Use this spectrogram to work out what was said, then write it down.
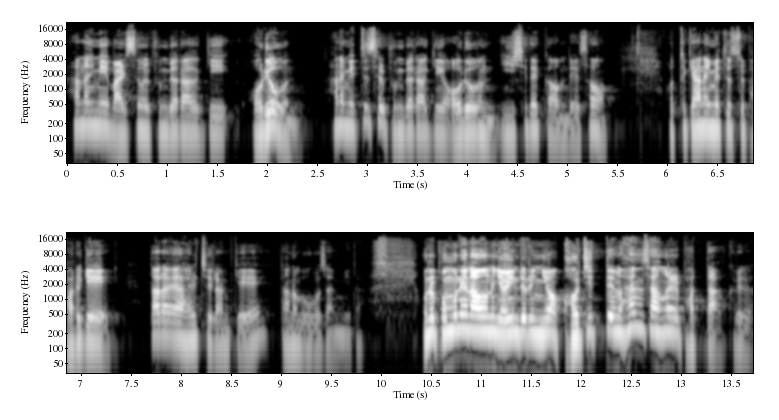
하나님의 말씀을 분별하기 어려운 하나님의 뜻을 분별하기 어려운 이 시대 가운데서 어떻게 하나님의 뜻을 바르게 따라야 할지를 함께 나눠보고자 합니다. 오늘 본문에 나오는 여인들은요 거짓된 환상을 봤다 그래요.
